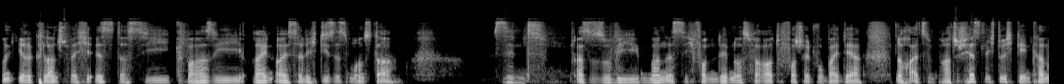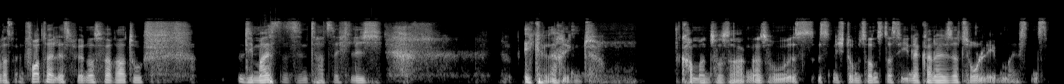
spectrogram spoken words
und ihre Clanschwäche ist, dass sie quasi rein äußerlich dieses Monster sind. Also so wie man es sich von dem Nosferatu vorstellt, wobei der noch als sympathisch hässlich durchgehen kann, was ein Vorteil ist für Nosferatu. Die meisten sind tatsächlich ekelerregend. Kann man so sagen. Also es ist nicht umsonst, dass sie in der Kanalisation leben meistens.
